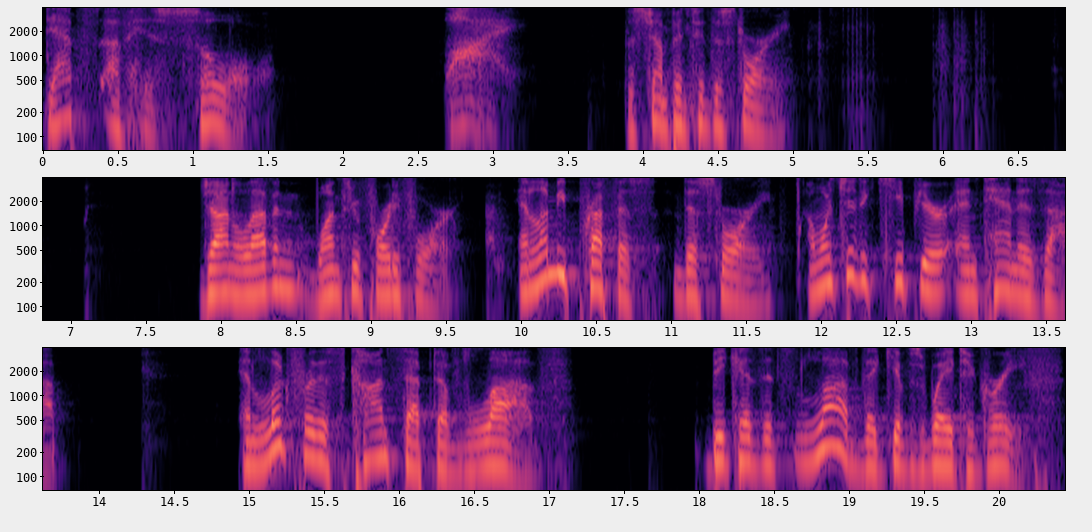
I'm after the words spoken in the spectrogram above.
depths of his soul. Why? Let's jump into the story. John 11, 1 through 44. And let me preface this story. I want you to keep your antennas up and look for this concept of love because it's love that gives way to grief.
